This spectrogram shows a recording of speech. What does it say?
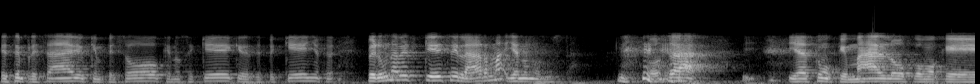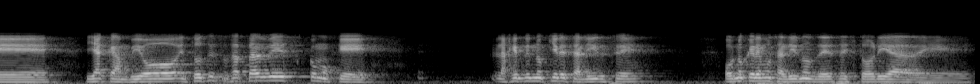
este empresario que empezó, que no sé qué, que desde pequeño, que- pero una vez que es el arma, ya no nos gusta. O sea, ya es como que malo, como que ya cambió. Entonces, o sea, tal vez como que la gente no quiere salirse o no queremos salirnos de esa historia de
